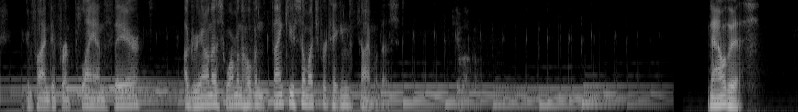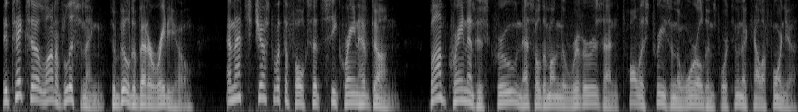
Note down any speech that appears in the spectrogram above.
You can find different plans there. Adrianus Warmenhoven, thank you so much for taking the time with us. You're welcome. Now this. It takes a lot of listening to build a better radio, and that's just what the folks at C. Crane have done. Bob Crane and his crew, nestled among the rivers and tallest trees in the world in Fortuna, California,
